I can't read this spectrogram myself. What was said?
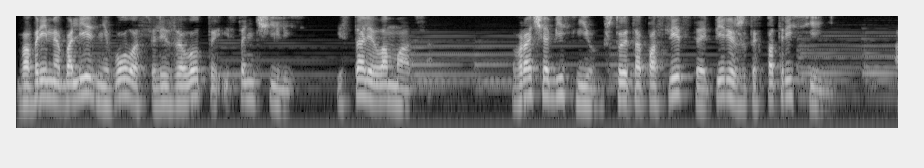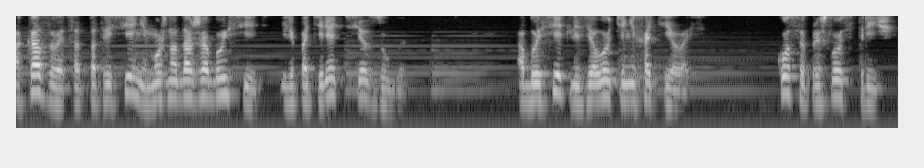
Во время болезни волосы Лизелотты истончились и стали ломаться. Врач объяснил, что это последствия пережитых потрясений. Оказывается, от потрясений можно даже облысеть или потерять все зубы. Облысеть Лизелотте не хотелось. Косы пришлось стричь.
